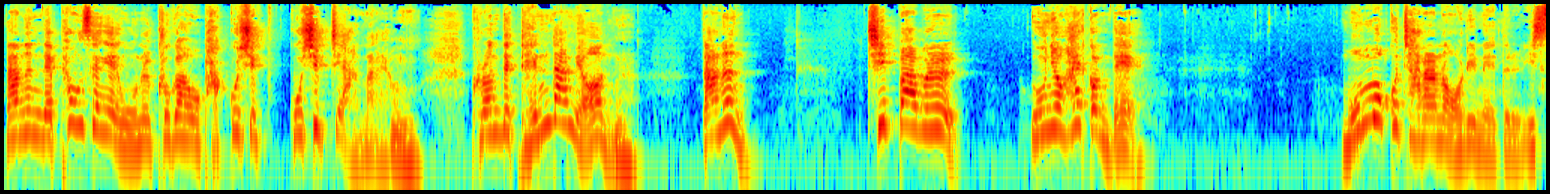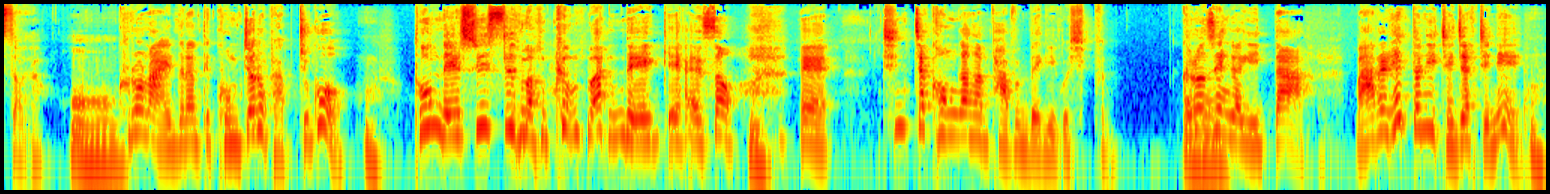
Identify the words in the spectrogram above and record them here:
나는 내 평생의 운을 그거 하고 받고 싶고 싶지 않아요. 응. 그런데 된다면 응. 나는 집밥을 운영할 건데 못 먹고 자라는 어린애들 있어요. 어. 그런 아이들한테 공짜로 밥 주고 어. 돈낼 수 있을 만큼만 내게 해서 음. 예, 진짜 건강한 밥을 먹이고 싶은 그런 어. 생각이 있다. 말을 했더니 제작진이 어.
